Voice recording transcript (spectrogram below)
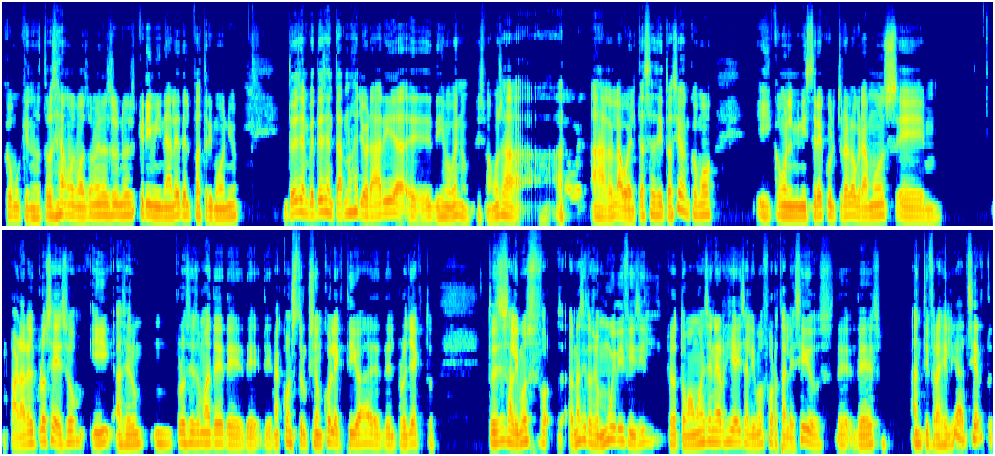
como que nosotros éramos más o menos unos criminales del patrimonio. Entonces, en vez de sentarnos a llorar, y eh, dijimos, bueno, pues vamos a, a, a, darle la vuelta a esta situación. Como, y como en el Ministerio de Cultura logramos eh, parar el proceso y hacer un, un proceso más de, de, de, de, una construcción colectiva del proyecto. Entonces salimos a una situación muy difícil, pero tomamos esa energía y salimos fortalecidos de, eso. Antifragilidad, ¿cierto?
